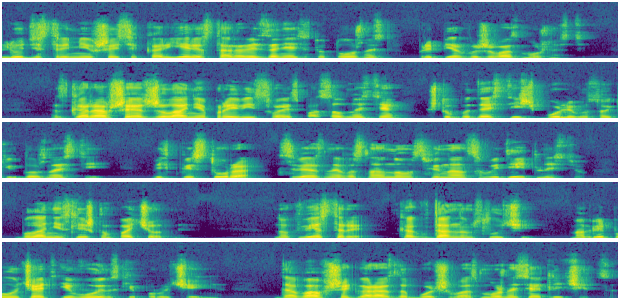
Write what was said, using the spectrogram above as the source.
Люди, стремившиеся к карьере, старались занять эту должность при первой же возможности. Сгоравшие от желания проявить свои способности, чтобы достичь более высоких должностей. Ведь квестура, связанная в основном с финансовой деятельностью, была не слишком почетной. Но квесторы, как в данном случае, могли получать и воинские поручения, дававшие гораздо больше возможностей отличиться.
